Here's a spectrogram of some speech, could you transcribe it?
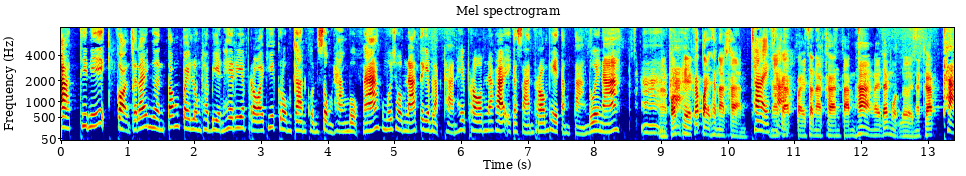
อะทีนี้ก่อนจะได้เงินต้องไปลงทะเบียนให้เรียบร้อยที่กรมการขนส่งทางบกนะคุณผู้ชมนะ เตรียมหลักฐานให้พร้อมนะคะ เอกสารพร้อมเพย์ต่าง ๆ ด้วยนะอ่าพร้อมเพค่ะย์ก็ไปธนาคารใช่นะค่ะครับ ไปธนาคารตามห้างอะไรได้หมดเลยนะครับค่ะ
